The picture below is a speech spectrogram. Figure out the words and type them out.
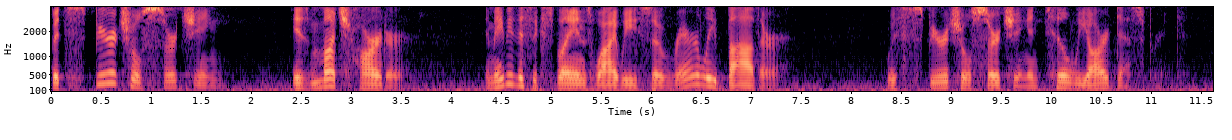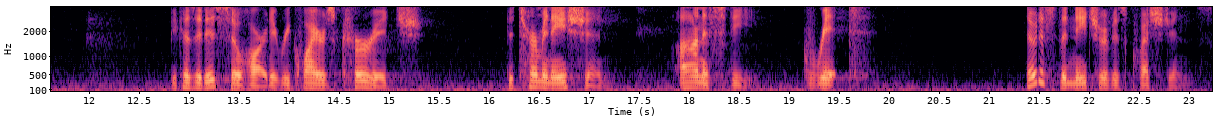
But spiritual searching is much harder. And maybe this explains why we so rarely bother with spiritual searching until we are desperate. Because it is so hard. It requires courage, determination, honesty, grit. Notice the nature of his questions.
